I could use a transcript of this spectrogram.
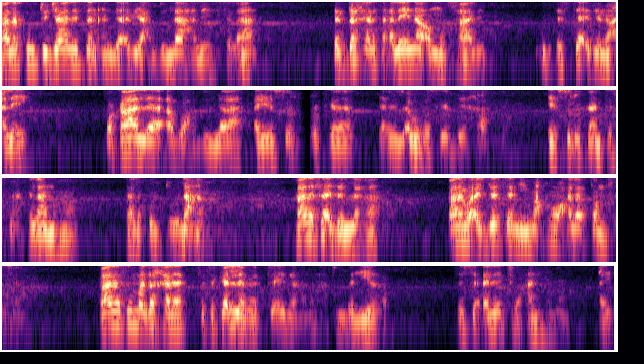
قال كنت جالسا عند أبي عبد الله عليه السلام إذ دخلت علينا أم خالد تستأذن عليه. فقال أبو عبد الله أيسرك؟ يعني الأبو بصير بيخاطبه أيسرك أن تسمع كلامها؟ قال قلت نعم. قال فأذن لها. قال وأجلسني معه على طنفسة. قال ثم دخلت فتكلمت فإذا أمرأة بليغة فسألته عنهما. أي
